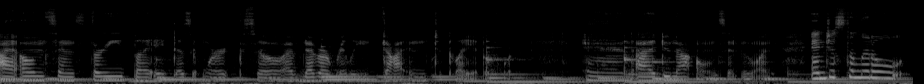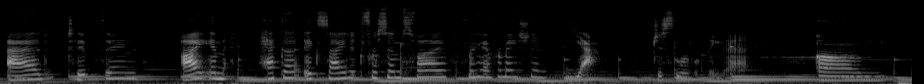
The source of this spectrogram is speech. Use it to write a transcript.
I own Sims 3, but it doesn't work, so I've never really gotten to play it before. And I do not own Sims 1. And just a little ad tip thing I am hecka excited for Sims 5 for your information. Yeah, just a little thing to add. Um,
